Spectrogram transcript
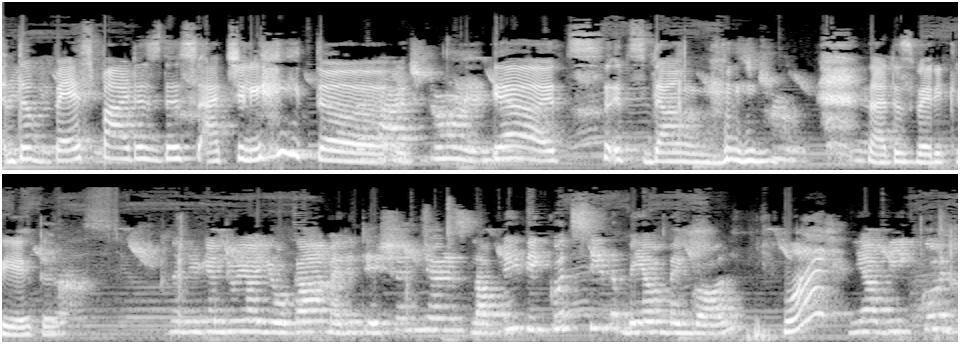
The best part is this actually the, The hatch door. yeah it's it's down. True. that is very creative. Then you can do your yoga, meditation here is lovely. We could see the Bay of Bengal. What? Yeah, we could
